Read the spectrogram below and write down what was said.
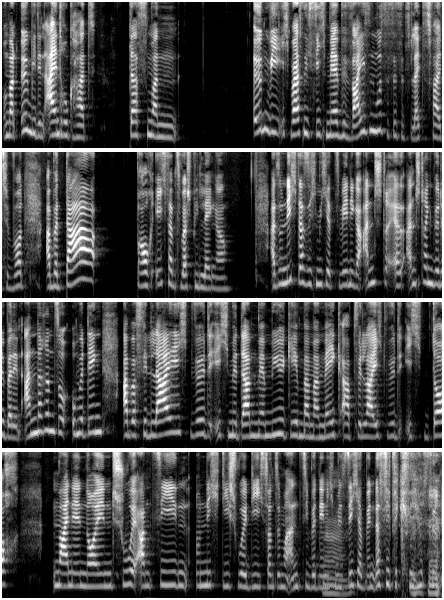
und man irgendwie den Eindruck hat, dass man irgendwie, ich weiß nicht, sich mehr beweisen muss, das ist jetzt vielleicht das falsche Wort, aber da brauche ich dann zum Beispiel länger. Also nicht, dass ich mich jetzt weniger anstre äh, anstrengen würde bei den anderen so unbedingt, aber vielleicht würde ich mir dann mehr Mühe geben bei meinem Make-up, vielleicht würde ich doch meine neuen Schuhe anziehen und nicht die Schuhe, die ich sonst immer anziehe, bei denen ich mir sicher bin, dass sie bequem sind.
